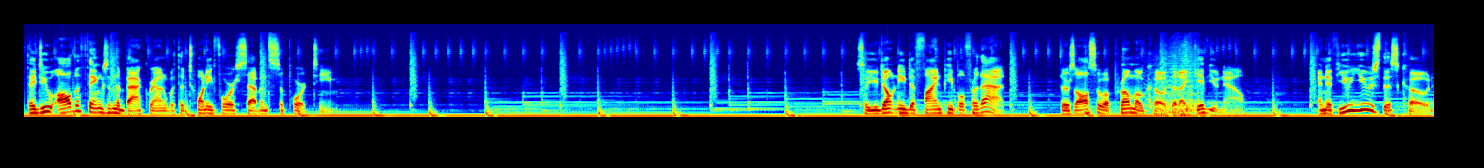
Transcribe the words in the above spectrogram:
They do all the things in the background with a 24-7 support team. So you don't need to find people for that. There's also a promo code that I give you now. And if you use this code,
